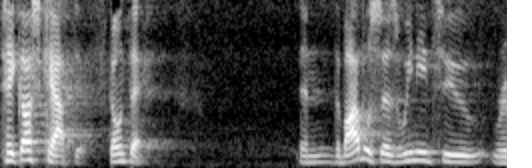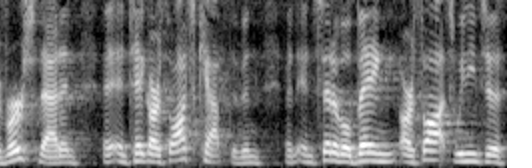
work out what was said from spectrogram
take us captive, don't they? And the Bible says we need to reverse that and, and take our thoughts captive. And, and instead of obeying our thoughts, we need to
